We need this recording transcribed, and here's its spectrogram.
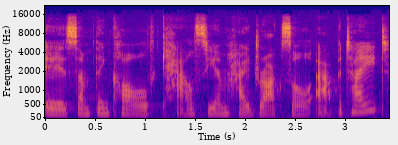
is something called calcium hydroxyl apatite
